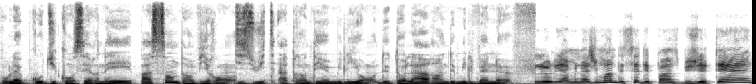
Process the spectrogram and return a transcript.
pour les produits concernés passant d'environ 18 à 31 millions de dollars en 2029. Le réaménagement de ces dépenses budgétaires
